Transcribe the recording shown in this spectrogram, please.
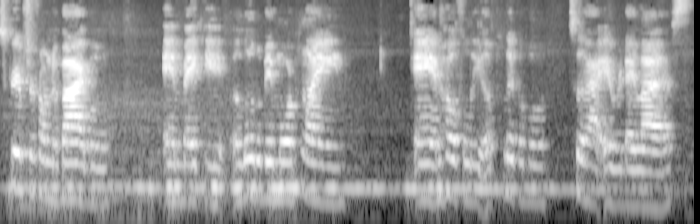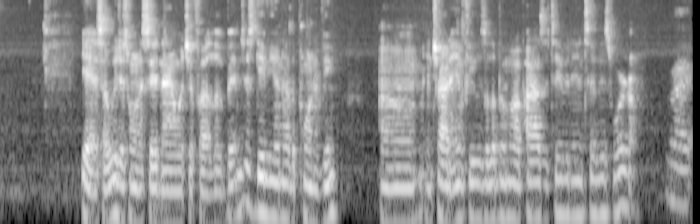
scripture from the Bible and make it a little bit more plain and hopefully applicable to our everyday lives. Yeah, so we just want to sit down with you for a little bit and just give you another point of view, um, and try to infuse a little bit more positivity into this world. Right.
